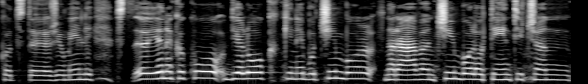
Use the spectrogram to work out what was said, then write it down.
kot ste že omenili, eh, je nekako dialog, ki ne bo čim bolj naraven, čim bolj avtentičen,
